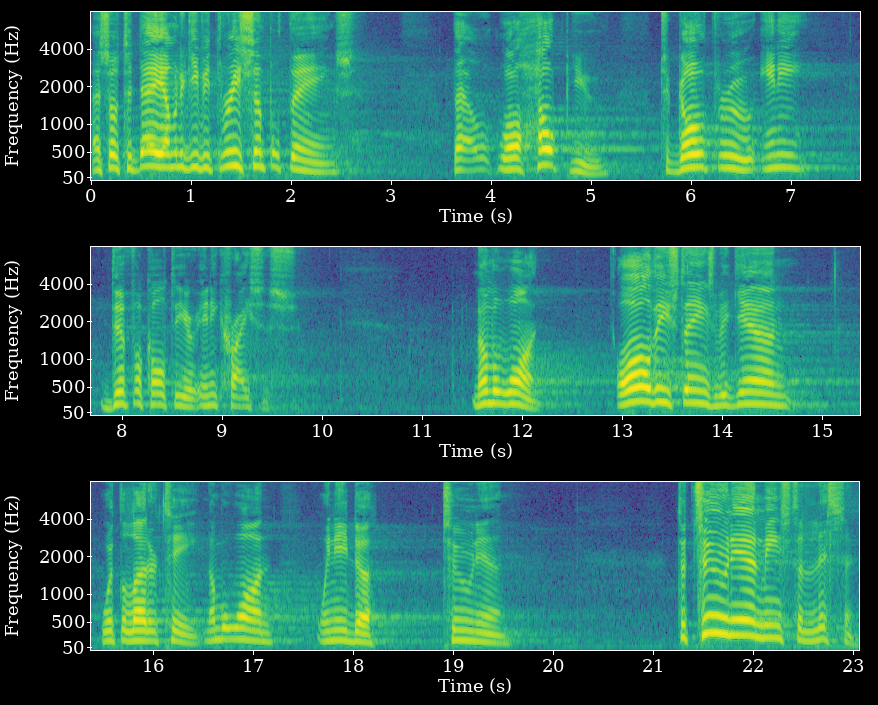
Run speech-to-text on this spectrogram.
And so today I'm going to give you three simple things that will help you to go through any difficulty or any crisis. Number one, all these things begin with the letter T. Number one, we need to tune in. To tune in means to listen.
